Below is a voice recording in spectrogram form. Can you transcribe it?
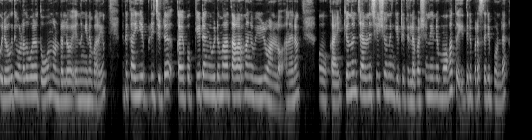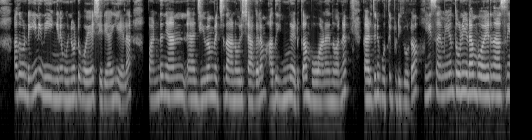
പുരോഗതി ഉള്ളതുപോലെ തോന്നുന്നുണ്ടല്ലോ എന്നിങ്ങനെ പറയും. എന്നിട്ട് കയ്യെ പിടിച്ചിട്ട് കൈ പൊക്കിയിട്ട് അങ്ങ് വിടുമ്പോൾ തളർന്നങ്ങ് വീഴുവാണല്ലോ. അന്നേരം ഓ കൈക്കൊന്നും ചലനശേഷിയൊന്നും കിട്ടിയിട്ടില്ല. പക്ഷേ നിന്റെ മുഖത്ത് ഇത്തിരി പ്രസരിപ്പുണ്ട്. അതുകൊണ്ട് ഇനി നീ ഇങ്ങനെ മുന്നോട്ട് പോയാൽ ശരിയാകുകയില്ല പണ്ട് ഞാൻ ജീവൻ വെച്ചതാണ് ഒരു ശകലം. അത് ഇങ്ങ് എടുക്കാൻ പോവാണ് എന്ന് പറഞ്ഞ് കഴുത്തിന് കുത്തിപ്പിടിക്കും കേട്ടോ ഈ സമയം തുണി ഇടാൻ പോയിരുന്ന ആ സ്ത്രീ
